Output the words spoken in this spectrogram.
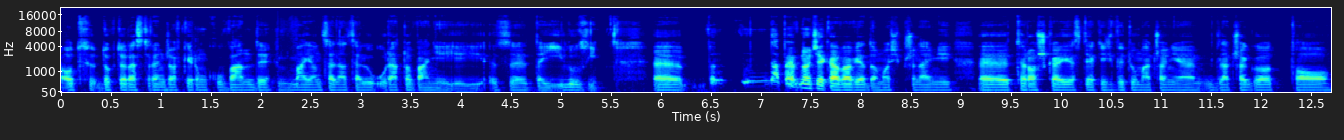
od doktora Strange'a w kierunku Wandy, mające na celu uratowanie jej z tej iluzji. Na pewno ciekawa wiadomość, przynajmniej e, troszkę jest jakieś wytłumaczenie, dlaczego to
